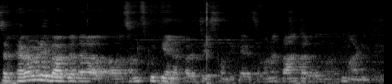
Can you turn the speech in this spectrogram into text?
ಸರ್, ಕರಾವಳಿ ಭಾಗದ ಸಂಸ್ಕೃತಿಯನ್ನು ಪರಿಚಯಿಸಿಕೊಂಡು ಕೆಲಸವನ್ನು ತಾಂತ್ರದ ಮೂಲಕ ಮಾಡಿದ್ರಿ.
